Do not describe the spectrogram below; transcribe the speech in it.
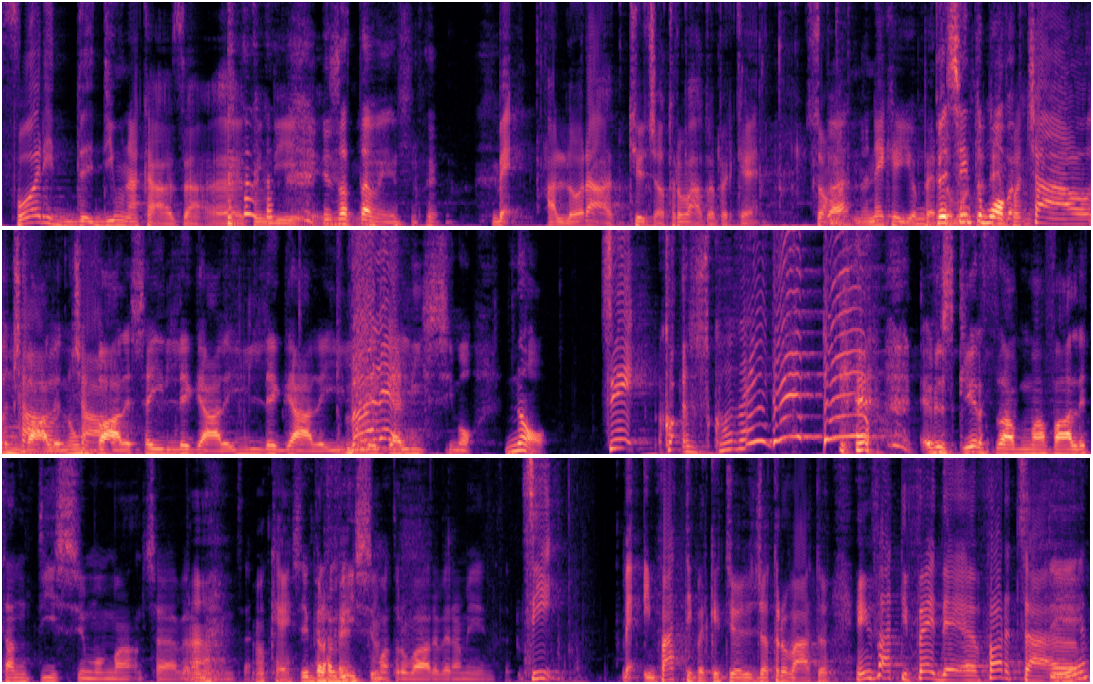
Fuori d- di una casa. eh, quindi. eh, Esattamente. Beh, allora ti ho già trovato perché. Insomma, Beh, non è che io perdo molto muove- tempo. Ciao, non ciao. vale, non ciao. vale, sei illegale, illegale, Vale! illegalissimo. No, Sì, co- cosa hai detto? Eh, scherza, ma vale tantissimo, ma cioè, veramente. Ah, ok, Sei perfetto. bravissimo a trovare, veramente. Sì. Beh, infatti perché ti ho già trovato. E infatti, Fede, eh, forza. Sì? eh,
